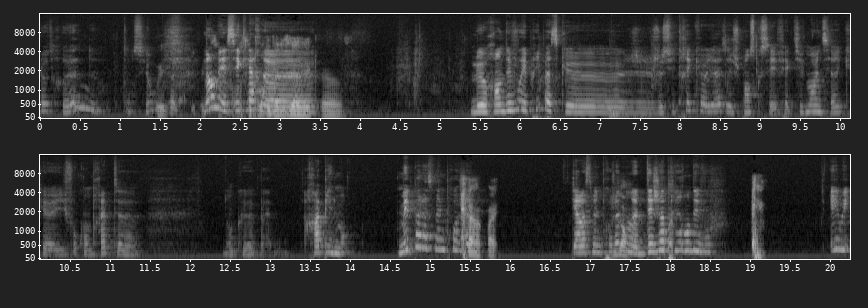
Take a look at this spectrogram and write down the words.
Le Train. Attention. Oui. Non, mais c'est clair. euh, avec, euh, Le rendez-vous est pris parce que je, je suis très curieuse et je pense que c'est effectivement une série qu'il faut qu'on traite euh, donc euh, bah, rapidement. Mais pas la semaine prochaine. ouais. Car la semaine prochaine, Non. on a déjà pris rendez-vous. Et oui.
